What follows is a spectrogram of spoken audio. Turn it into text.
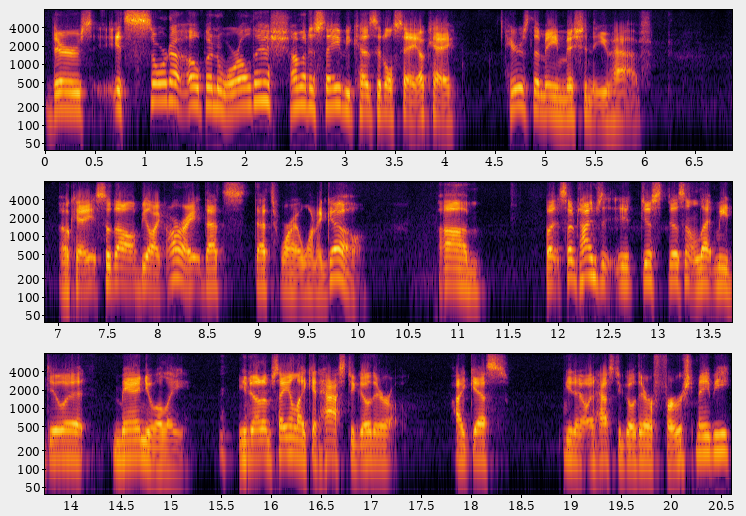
there's it's sort of open worldish. I'm going to say because it'll say, okay, here's the main mission that you have. Okay, so that'll be like, all right, that's that's where I want to go. Um, but sometimes it- it just doesn't let me do it manually. You know what I'm saying? Like it has to go there. I guess you know it has to go there first, maybe.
